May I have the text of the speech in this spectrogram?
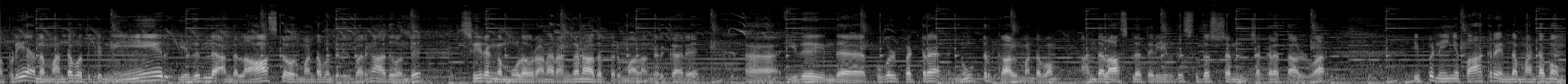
அப்படியே அந்த மண்டபத்துக்கு நேர் எதிரில் அந்த லாஸ்ட்டில் ஒரு மண்டபம் தெரியுது பாருங்கள் அது வந்து ஸ்ரீரங்கம் மூலவரான ரங்கநாத பெருமாள் அங்கே இருக்கார். இது இந்த புகழ்பெற்ற நூற்றுக்கால் மண்டபம். அந்த லாஸ்ட்டில் தெரிகிறது சுதர்ஷன் சக்கரத்தாழ்வார். இப்போ நீங்கள் பார்க்குற இந்த மண்டபம்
